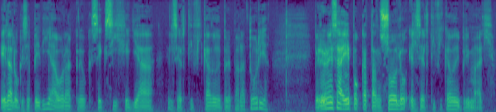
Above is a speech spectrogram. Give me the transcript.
Era lo que se pedía, ahora creo que se exige ya el certificado de preparatoria, pero en esa época tan solo el certificado de primaria.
